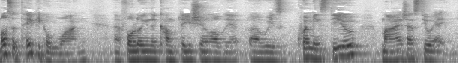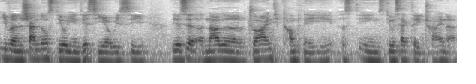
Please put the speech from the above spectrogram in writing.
most typical one, uh, following the completion of the, uh, with Kunming Steel, Ma'anshan Steel, even Shandong Steel in this year, we see this is another joint company in, in steel sector in China.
